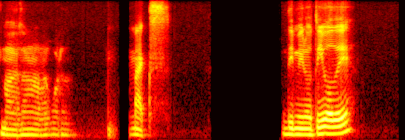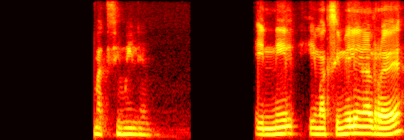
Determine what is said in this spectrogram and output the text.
No, eso no lo recuerdo. Max diminutivo de Maximilian. ¿Y, Neil, y Maximilian al revés?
